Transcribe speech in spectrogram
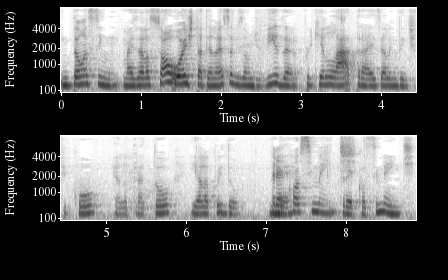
Então assim mas ela só hoje está tendo essa visão de vida porque lá atrás ela identificou ela tratou e ela cuidou né? precocemente. Né? precocemente.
